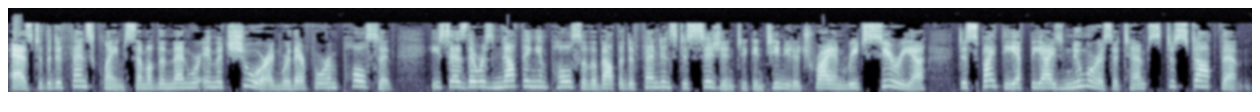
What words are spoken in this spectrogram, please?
As to the defense claim, some of the men were immature and were therefore impulsive. He says there was nothing impulsive about the defendant's decision to continue to try and reach Syria despite the FBI's numerous attempts to stop them.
